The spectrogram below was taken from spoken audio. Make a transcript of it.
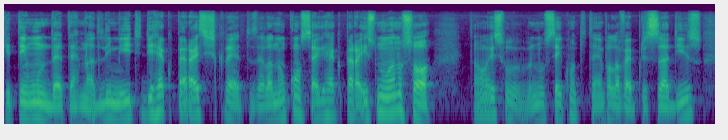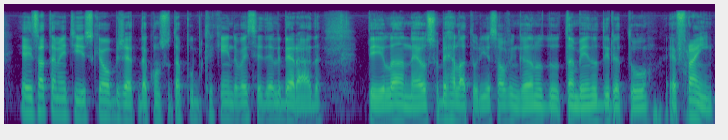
que tem um determinado limite de recuperar esses créditos. Ela não consegue recuperar isso num ano só. Então, isso, não sei quanto tempo ela vai precisar disso, e é exatamente isso que é objeto da consulta pública, que ainda vai ser deliberada pela ANEL, sob relatoria, salvo engano, do, também do diretor Efraim.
